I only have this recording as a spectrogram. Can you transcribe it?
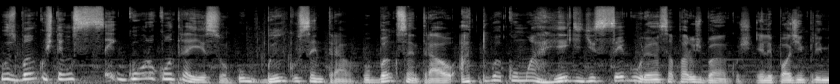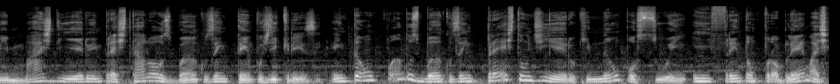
Os bancos têm um seguro contra isso: o Banco Central. O Banco Central atua como uma rede de segurança para os bancos. Ele pode imprimir mais dinheiro e emprestá-lo aos bancos em tempos de crise. Então, quando os bancos emprestam dinheiro que não possuem e enfrentam problemas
